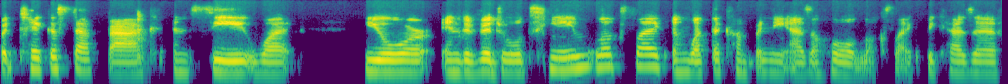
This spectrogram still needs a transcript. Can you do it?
but take a step back and see what your individual team looks like and what the company as a whole looks like. Because if,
